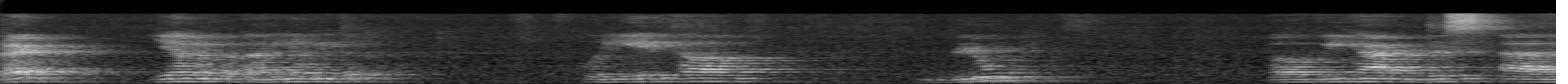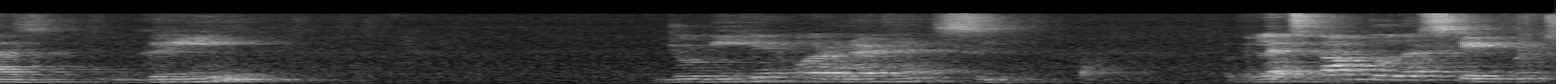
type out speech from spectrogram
red ये हमें पता नहीं अभी तक। और ये था blue we had this as green जो D है और रेड है C. Let's come to the statements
